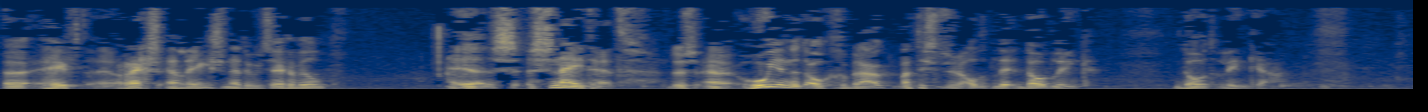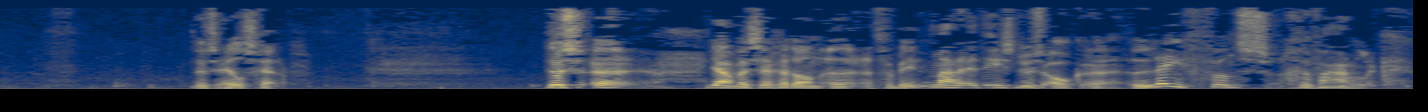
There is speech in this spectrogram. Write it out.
uh, heeft rechts en links, net hoe je het zeggen wil, snijdt het. Dus hoe je het ook gebruikt, maar het is dus altijd doodlink. Doodlink, ja. Dus heel scherp. Dus ja, we zeggen dan uh, het verbindt, maar het is dus ook uh, levensgevaarlijk.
